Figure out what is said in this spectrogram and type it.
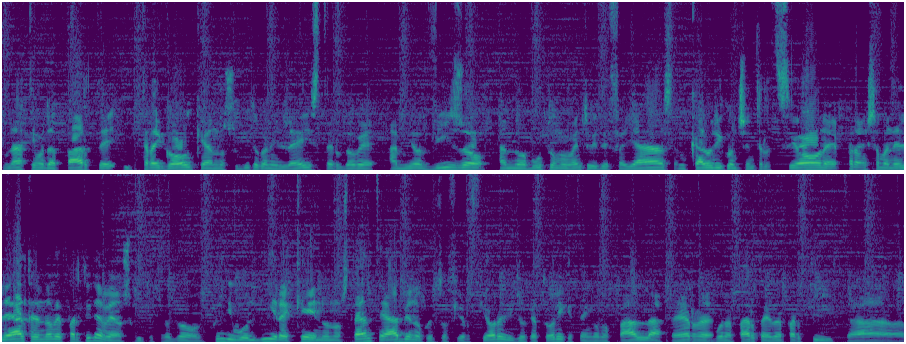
un attimo da parte i tre gol che hanno subito con il Leicester dove a mio avviso hanno avuto un momento di defiance, un calo di concentrazione, però insomma nelle altre nove partite avevano subito tre gol, quindi vuol dire che nonostante abbiano questo fiorfiore di giocatori che tengono palla per buona parte della partita,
